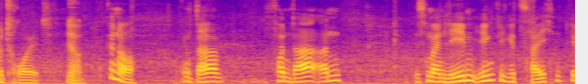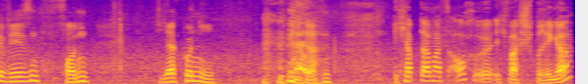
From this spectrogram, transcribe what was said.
betreut. Ja. Genau. Und da, von da an ist mein Leben irgendwie gezeichnet gewesen von Diakonie. ja. Ich habe damals auch, äh, ich war Springer.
